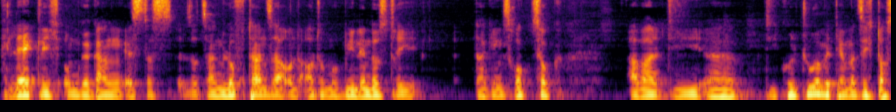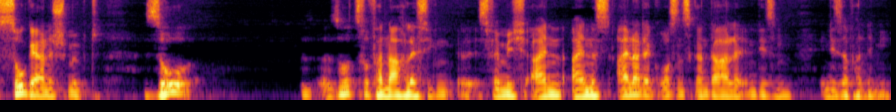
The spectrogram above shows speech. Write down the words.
kläglich umgegangen ist, dass sozusagen Lufthansa und Automobilindustrie, da ging es ruckzuck, aber die, äh, die Kultur, mit der man sich doch so gerne schmückt, so, so zu vernachlässigen, äh, ist für mich ein, eines, einer der großen Skandale in diesem, in dieser Pandemie.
